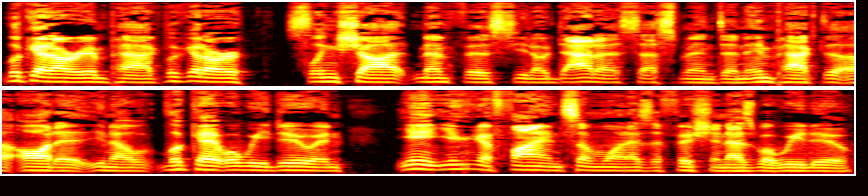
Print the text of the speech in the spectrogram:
look at our impact, look at our slingshot Memphis, you know, data assessment and impact uh, audit. You know, look at what we do, and you- you're going to find someone as efficient as what we do.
